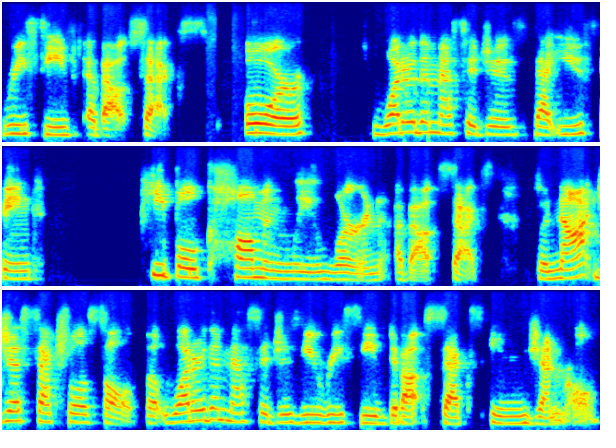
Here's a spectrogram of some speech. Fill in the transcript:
received about sex? Or what are the messages that you think people commonly learn about sex? So not just sexual assault, but what are the messages you received about sex in general?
